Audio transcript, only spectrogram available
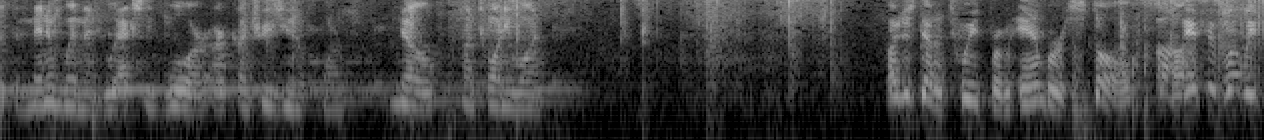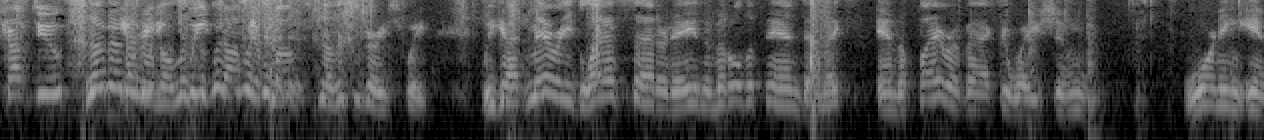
with the men and women who actually wore our country's uniform. No on 21. I just got a tweet from Amber Stoltz. Oh, this is what we've come to. No, no, You no, no, no. Listen, listen, listen to this. No, this is very sweet. We got married last Saturday in the middle of the pandemic, and the fire evacuation warning in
